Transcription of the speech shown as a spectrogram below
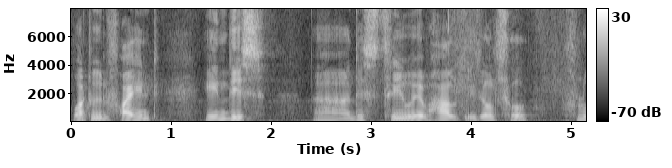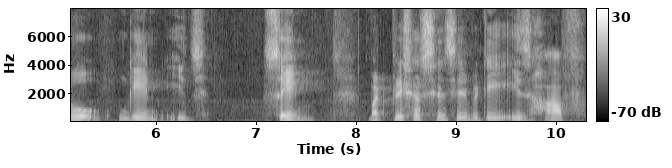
what we will find in this uh, this three way valve is also flow gain is same, but pressure sensitivity is half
